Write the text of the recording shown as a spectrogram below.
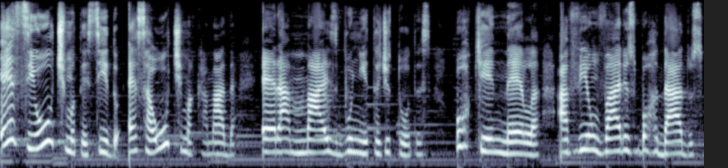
Esse último tecido, essa última camada, era a mais bonita de todas, porque nela haviam vários bordados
